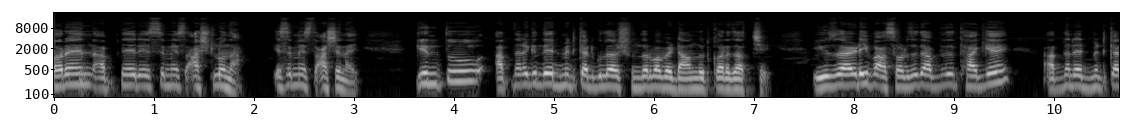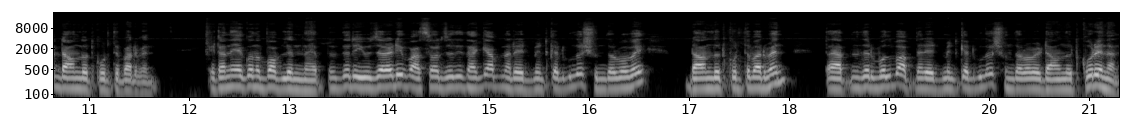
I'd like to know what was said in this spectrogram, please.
ধরেন আপনার এস এম এস আসলো না এস এম এস আসে নাই। কিন্তু আপনারা কিন্তু অ্যাডমিট কার্ডগুলো সুন্দরভাবে ডাউনলোড করা যাচ্ছে। ইউজার আইডি পাসওয়ার্ড যদি আপনাদের থাকে, আপনারা অ্যাডমিট কার্ড ডাউনলোড করতে পারবেন। এটা নিয়ে কোনো প্রবলেম নাই। আপনাদের ইউজার আইডি পাসওয়ার্ড যদি থাকে, আপনারা অ্যাডমিট কার্ডগুলো সুন্দরভাবে ডাউনলোড করতে পারবেন। তাই আপনাদের বলব আপনার অ্যাডমিট কার্ডগুলো সুন্দরভাবে ডাউনলোড করে নেন,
